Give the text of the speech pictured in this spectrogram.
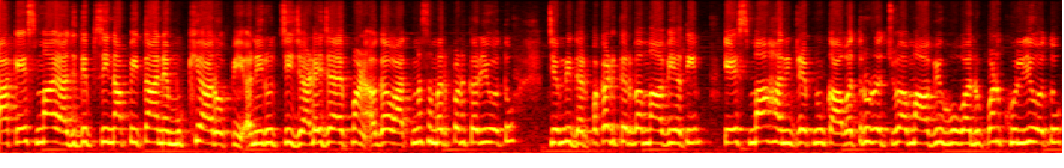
આ કેસમાં રાજદીપસિંહના પિતા અને મુખ્ય આરોપી અનિરુદ્ધસિંહ જાડેજાએ પણ અગાઉ આત્મસમર્પણ કર્યું હતું, જેમની ધરપકડ કરવામાં આવી હતી. કેસમાં હની ટ્રેપનું કાવતરું રચવામાં આવ્યું હોવાનું પણ ખુલ્યું હતું.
